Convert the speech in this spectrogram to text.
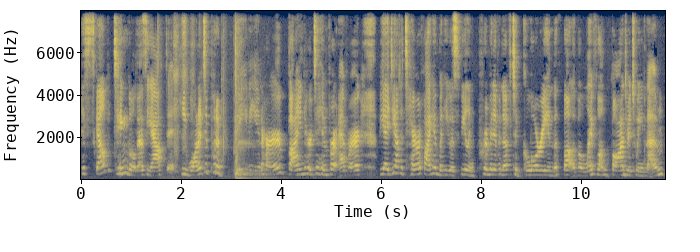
His scalp tingled as he asked it. He wanted to put a baby in her, bind her to him forever. The idea had to terrify him, but he was feeling primitive enough to glory in the thought of a lifelong bond between them.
